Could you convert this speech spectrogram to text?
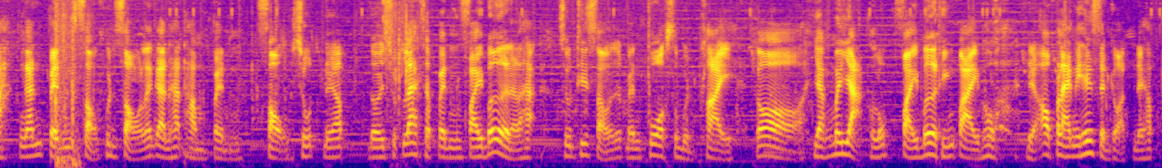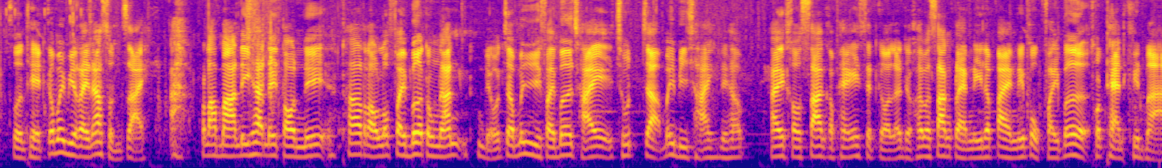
อะ งั้นเป็น2คูณ2แล้วกันฮะทำเป็น 2 ชุดนะครับ โดยชุดแรกจะเป็นไฟเบอร์นะฮะ ชุดที่ 2 จะเป็นพวกสมุนไพร ก็ยังไม่อยากลบไฟเบอร์ทิ้งไปเพราะว่าเดี๋ยวเอาแปลงนี้ให้เสร็จก่อนนะครับ ส่วนเทรดก็ไม่มีอะไรน่าสนใจ อะ ประมาณนี้ฮะในตอนนี้ถ้าเราลบไฟเบอร์ตรงนั้น เดี๋ยวจะไม่มีไฟเบอร์ใช้ ชุดจะไม่มีใช้นะครับ ให้เขาสร้างกระแพงให้เสร็จก่อนแล้วเดี๋ยวค่อยมาสร้างแปลงนี้แล้วแปลงนี้ปลูกไฟเบอร์ทดแทนขึ้นมา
